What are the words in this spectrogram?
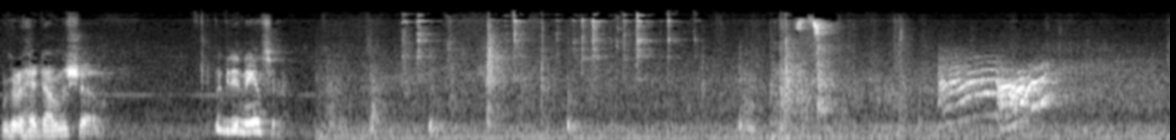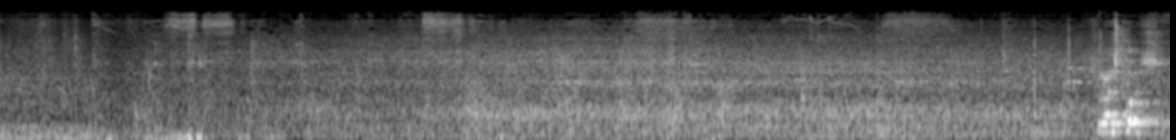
we're going to head down to the show. I believe he didn't answer. It's a nice place.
